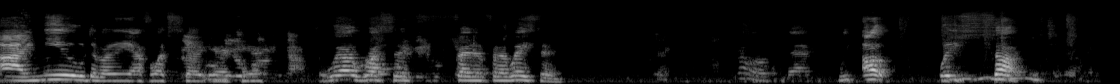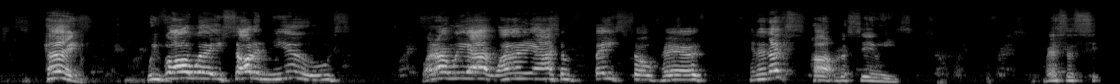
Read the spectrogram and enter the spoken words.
I knew the WWF was here. Well, Wrestling Federation. We out. We saw. Hey, we've always saw the news. Why don't we have? Why don't you have some face soap hairs in the next part of the series, Mr. C-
